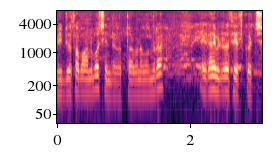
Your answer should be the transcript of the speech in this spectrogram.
ভিডিও সব আনব চিন্তা করতে হবে না বন্ধুরা। এখানে ভিডিওটা শেষ করছি।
